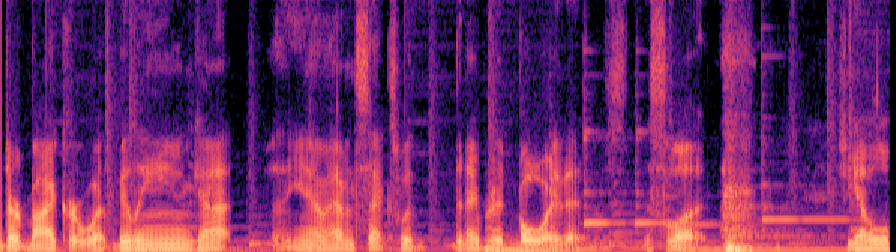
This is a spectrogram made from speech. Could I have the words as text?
dirt bike or what Billy Ian got, you know, having sex with the neighborhood boy that's a slut. she got a little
